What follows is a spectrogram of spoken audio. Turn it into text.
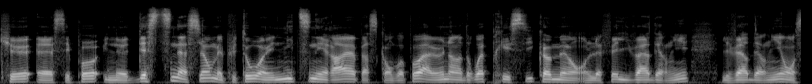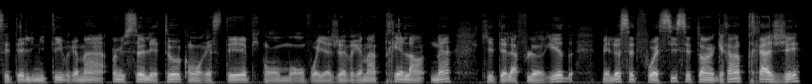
que euh, c'est pas une destination, mais plutôt un itinéraire parce qu'on va pas à un endroit précis comme euh, on l'a fait l'hiver dernier. L'hiver dernier, on s'était limité vraiment à un seul État qu'on restait puis qu'on voyageait vraiment très lentement, qui était la Floride. Mais là, cette fois-ci, c'est un grand trajet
